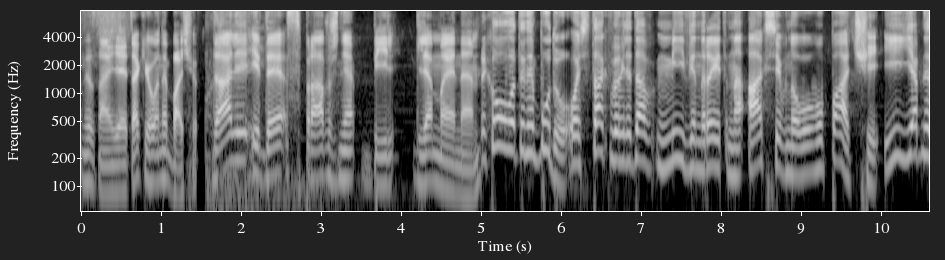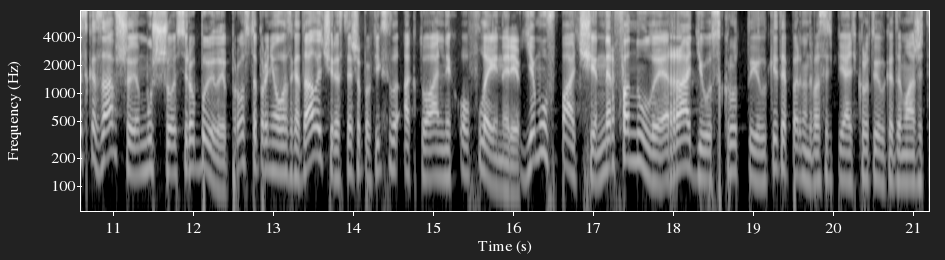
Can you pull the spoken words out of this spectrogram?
не знаю, я і так його не бачив. Далі іде справжня біль. Для мене приховувати не буду. Ось так виглядав мій вінрейт на Аксі в новому патчі. І я б не сказав, що йому щось робили. Просто про нього згадали через те, що пофіксили актуальних офлейнерів. Йому в патчі нерфанули радіус крутилки. Тепер на 25 крутилка демажить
